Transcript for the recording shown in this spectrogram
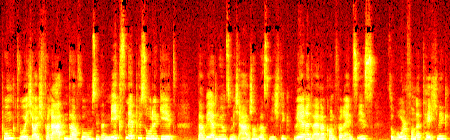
Punkt, wo ich euch verraten darf, worum es in der nächsten Episode geht. Da werden wir uns nämlich anschauen, was wichtig während einer Konferenz ist, sowohl von der Technik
